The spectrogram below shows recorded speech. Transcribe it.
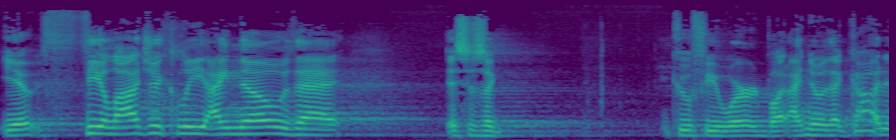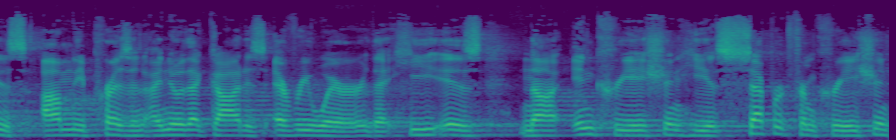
You know, theologically, I know that this is a goofy word, but I know that God is omnipresent. I know that God is everywhere, that He is not in creation, He is separate from creation,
